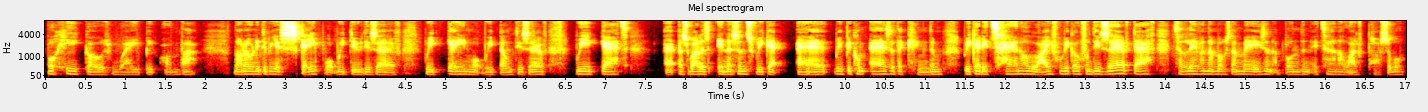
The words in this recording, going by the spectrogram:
But He goes way beyond that. Not only do we escape what we do deserve, we gain what we don't deserve. We get uh, as well as innocence, we get uh, we become heirs of the kingdom. We get eternal life. We go from deserved death to living the most amazing, abundant, eternal life possible.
